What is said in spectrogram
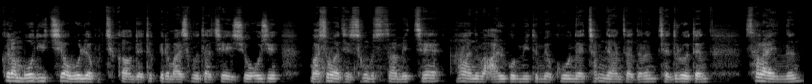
그런 모든 이치와 원리 법칙 가운데 특별히 말씀을 자체이시오 오직 말씀하신 성부사 밑에 하나님을 알고 믿으며 구원에 참여한 자들은 제대로 된 살아있는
